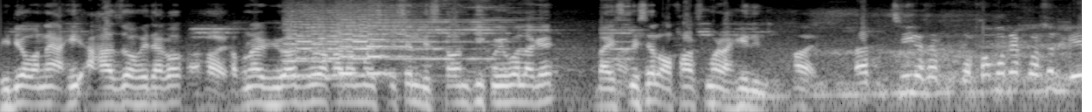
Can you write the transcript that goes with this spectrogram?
ভিডিঅ' বনাই আহি অহা যোৱা হৈ থাকক। আপোনাৰ ভিউৱাৰ্ছবোৰৰ কাৰণে মই স্পেচিয়েল ডিছকাউণ্ট কি কৰিব লাগে বা স্পেচিয়েল অফাৰ্ছ মই ৰাখি দিম। হয়। ঠিক আছে প্ৰথমতে কোৱাচোন এই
